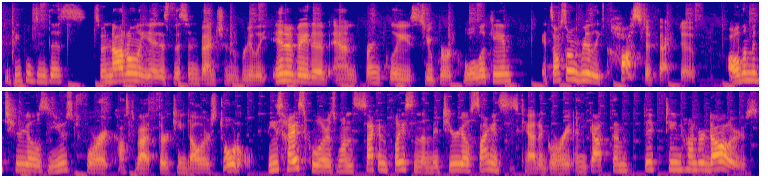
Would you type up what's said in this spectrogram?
Do people do this? So not only is this invention really innovative and frankly super cool looking, it's also really cost effective. All the materials used for it cost about $13 total. These high schoolers won second place in the material sciences category and got them $1,500.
